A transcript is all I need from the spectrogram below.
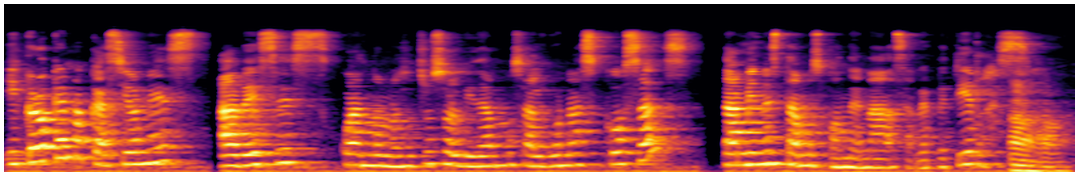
Y creo que en ocasiones, a veces cuando nosotros olvidamos algunas cosas, también estamos condenadas a repetirlas. Ajá.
